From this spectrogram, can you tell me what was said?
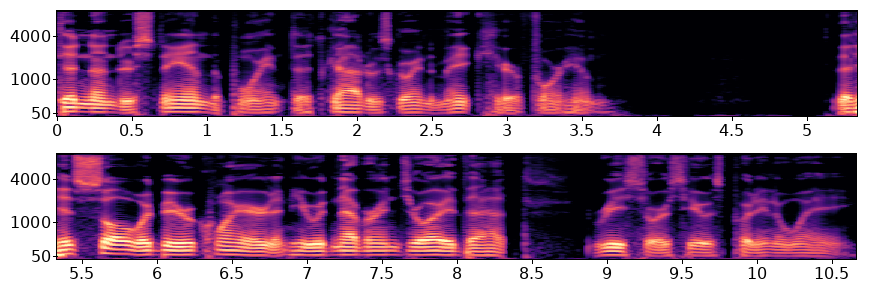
didn't understand the point that God was going to make here for him. That his soul would be required and he would never enjoy that resource he was putting away.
